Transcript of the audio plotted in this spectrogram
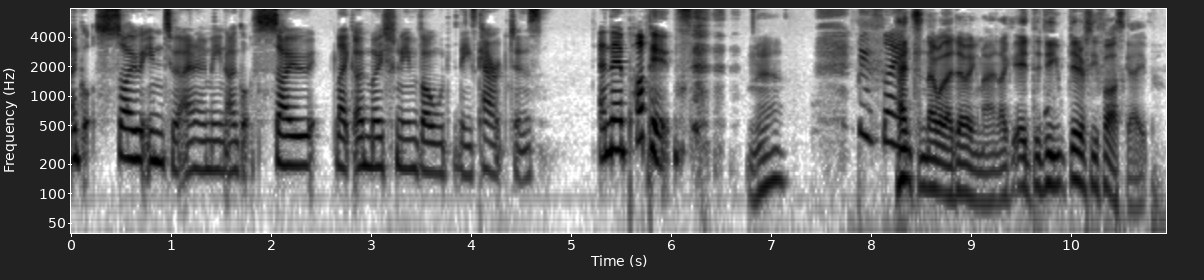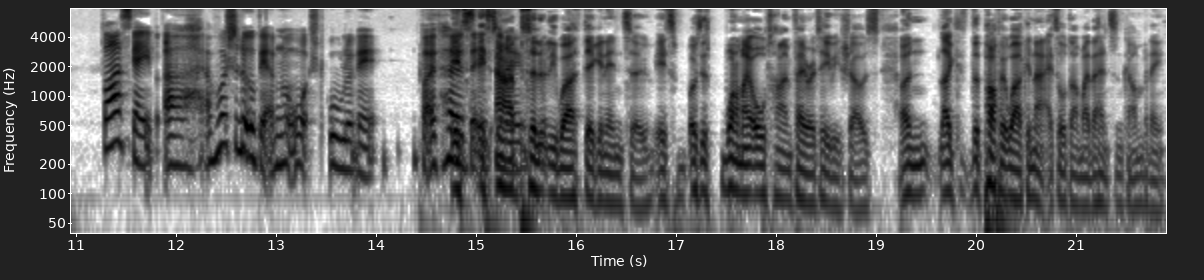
I got so into it, and I mean, I got so like emotionally involved with these characters, and they're puppets. Yeah. it's like Henson know what they're doing, man. Like, it, did you did you see Farscape? Farscape. Uh, I've watched a little bit. I've not watched all of it, but I've heard it's, that it's it's, you know, absolutely worth digging into. It's, it's one of my all-time favorite TV shows, and like the puppet work in that, it's all done by the Henson Company,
